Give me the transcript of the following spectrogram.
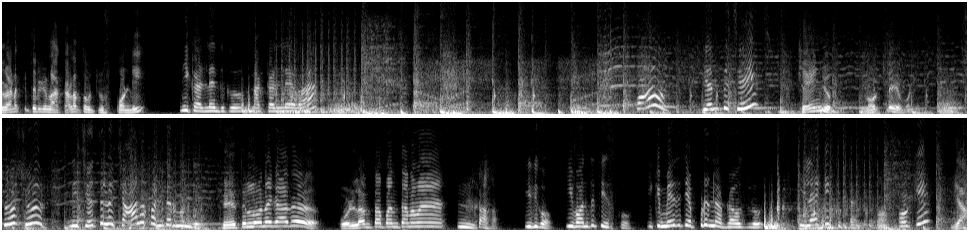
ఇప్పుడు వెనక్కి తిరిగి నా కళ్ళతో చూసుకోండి. నీ కళ్ళెందుకు? నా కళ్ళేవా? వావ్, ఎంత చేంజ్? చేంజ్ వద్దు నోట్లో ఇవ్వండి. షూర్ షూర్ నీ చేతుల్లో చాలా పంతరం ఉంది. చేతుల్లోనే కాదు ఒళ్ళంతా పంతనమే. ఇదిగో ఈ వంద తీసుకో. ఇక మీద ఎప్పుడు నా బ్లౌజులు? ఇలాగే కుట్టాను ఆ. ఓకే? యా.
